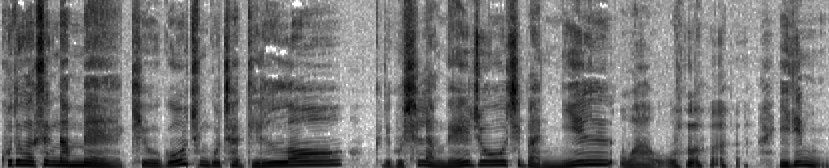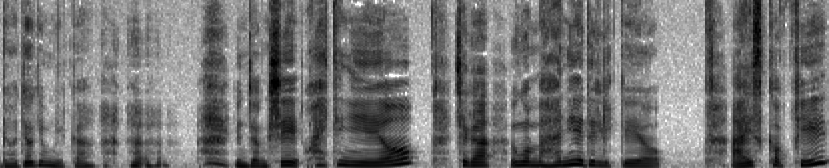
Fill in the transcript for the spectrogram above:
고등학생 남매 키우고 중고차 딜러, 그리고 신랑 내조, 집안일, wow. 일인 몇 역입니까? 윤정 씨, 화이팅이에요. 제가 응원 많이 해드릴게요. 아이스 커피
